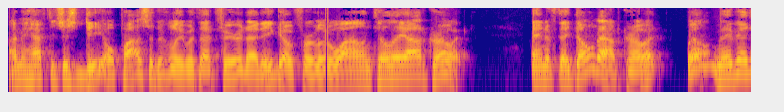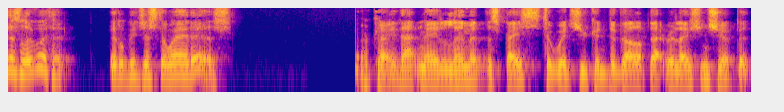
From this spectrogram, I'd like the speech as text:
I may have to just deal positively with that fear, that ego for a little while until they outgrow it. And if they don't outgrow it, well, maybe I just live with it. It'll be just the way it is. Okay, that may limit the space to which you can develop that relationship, but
